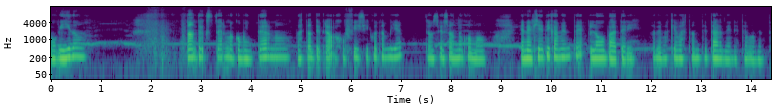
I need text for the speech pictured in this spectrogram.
movido, tanto externo como interno, bastante trabajo físico también. Entonces ando como energéticamente low battery. Además que es bastante tarde en este momento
